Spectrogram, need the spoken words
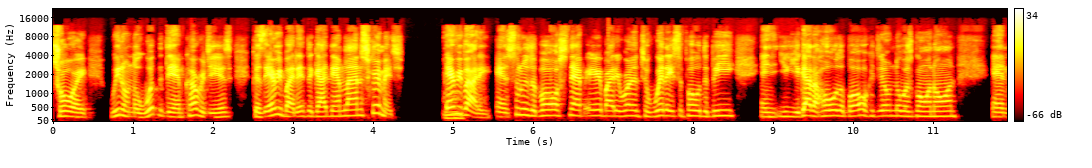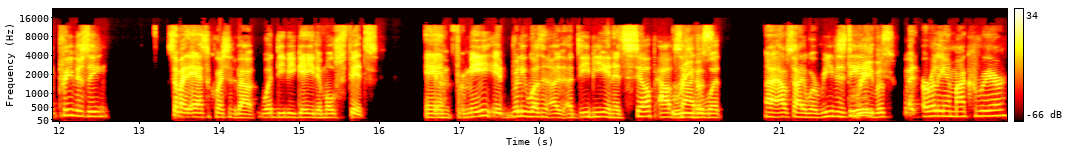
Troy, we don't know what the damn coverage is because everybody at the goddamn line of scrimmage. Mhm. Everybody. And as soon as the ball snap, everybody running to where they supposed to be. And you, you got to hold the ball because you don't know what's going on. And previously, somebody asked a question about what DB gave you the most fits. And for me, it really wasn't a, a DB in itself outside Revis. of what uh, outside of what Revis did. Revis. But early in my career,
